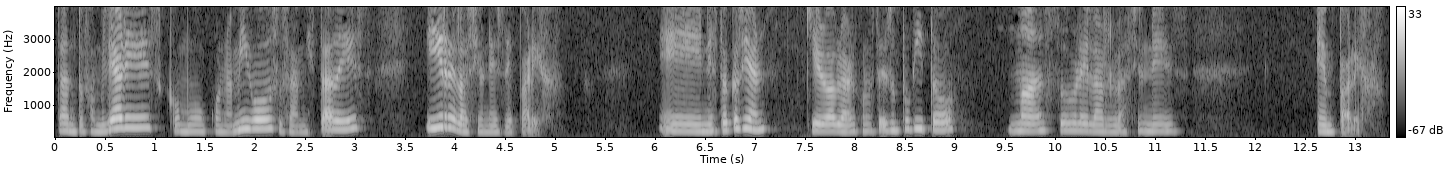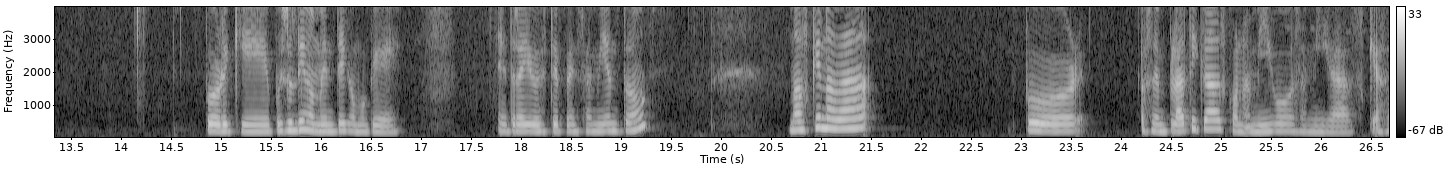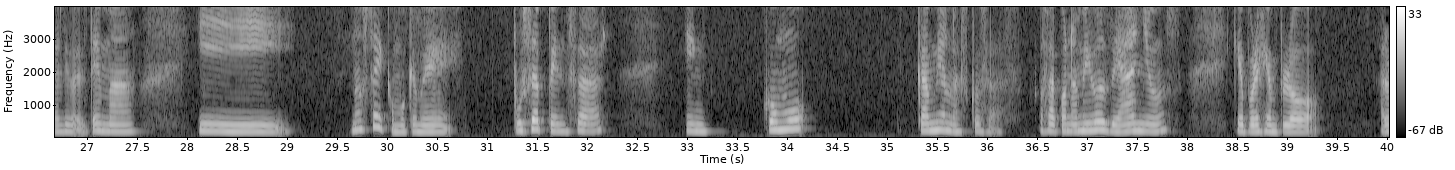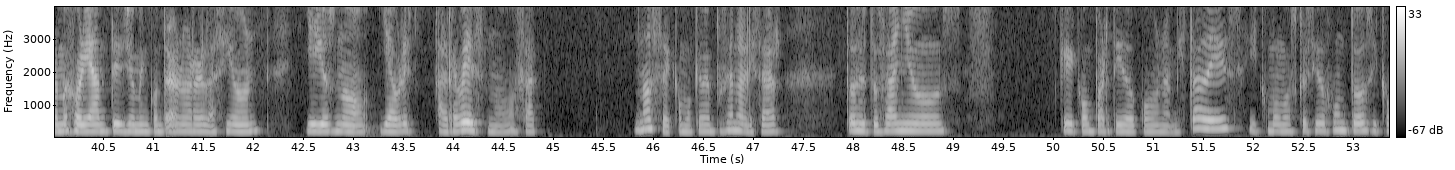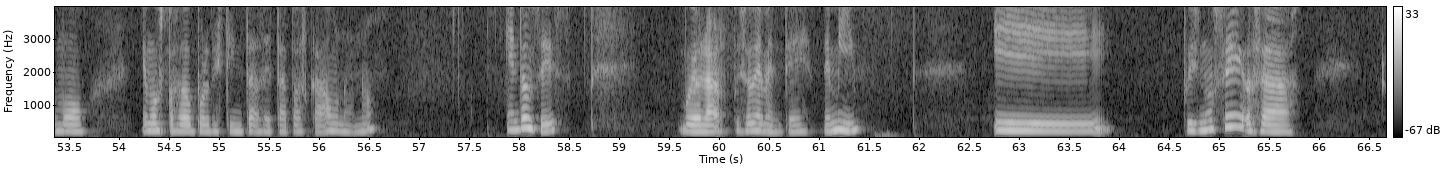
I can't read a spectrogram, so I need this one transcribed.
tanto familiares como con amigos, o sea, amistades y relaciones de pareja. En esta ocasión quiero hablar con ustedes un poquito más sobre las relaciones en pareja. Porque pues últimamente como que he traído este pensamiento más que nada por, o sea, en pláticas con amigos, amigas que ha salido el tema y no sé, como que me puse a pensar en cómo cambian las cosas o sea, con amigos de años, que por ejemplo, a lo mejor ya antes yo me encontraba en una relación y ellos no, y ahora es al revés, ¿no? O sea, no sé, como que me puse a analizar todos estos años que he compartido con amistades y cómo hemos crecido juntos y cómo hemos pasado por distintas etapas cada uno, ¿no? Entonces, voy a hablar pues obviamente de mí y pues no sé, o sea,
